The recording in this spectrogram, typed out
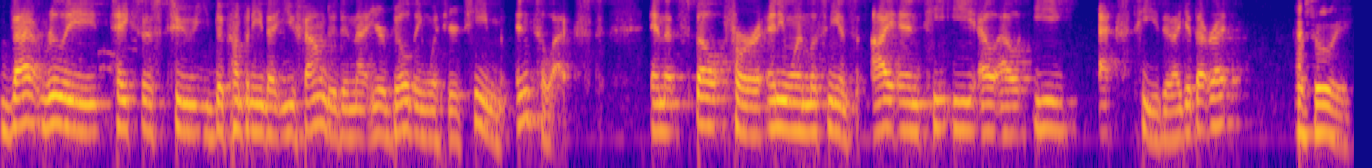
that really takes us to the company that you founded and that you're building with your team, Intellext. And that's spelled for anyone listening, it's I N T E L L E X T. Did I get that right? Absolutely.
